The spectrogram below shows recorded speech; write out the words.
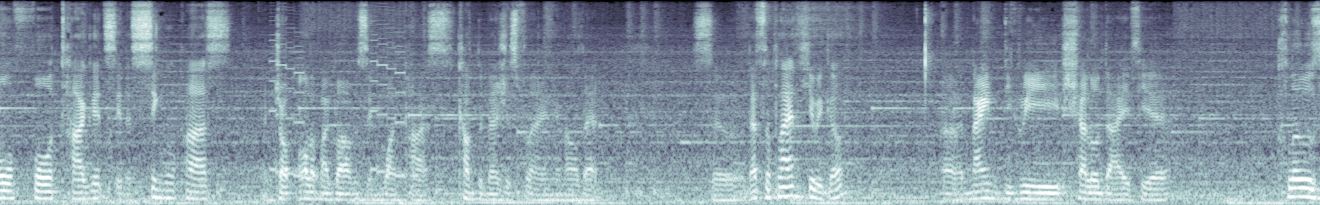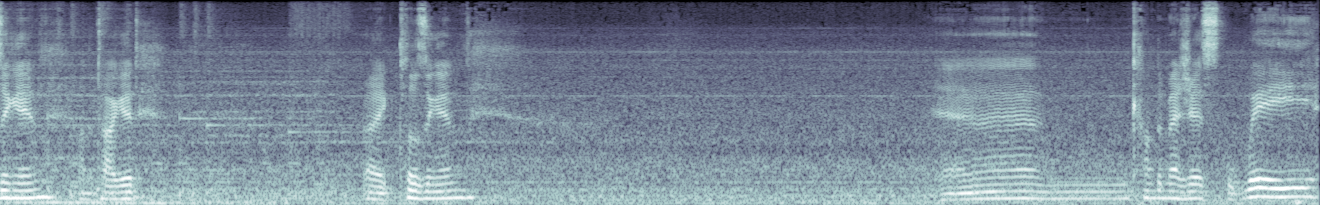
all four targets in a single pass and drop all of my bombs in one pass, countermeasures flying and all that. So that's the plan, here we go. Uh, 9 degree shallow dive here. Closing in on the target. Right, closing in. And countermeasures away.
